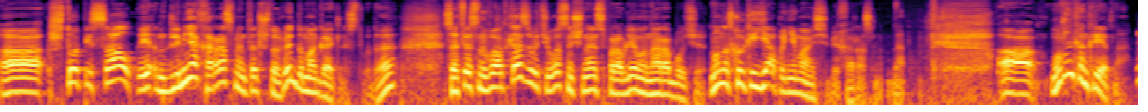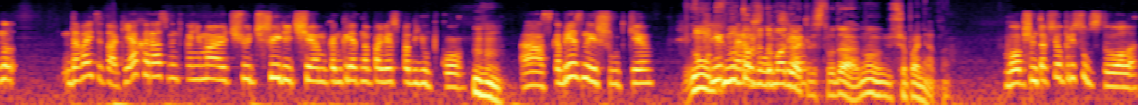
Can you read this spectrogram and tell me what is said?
А, что писал? Для меня харасмент это что? Это домогательство, да? Соответственно, вы отказываете, у вас начинаются проблемы на работе. Ну, насколько я понимаю себе харасмент, да. А, можно конкретно? Ну, Давайте так, я харасмент понимаю чуть шире, чем конкретно полез под юбку. Угу. А, скобрезные шутки, ну, ну тоже работе. домогательство, да, ну, все понятно. В общем-то, все присутствовало.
